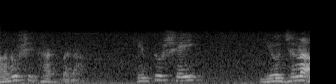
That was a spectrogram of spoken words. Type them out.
মানুষই থাকবে না। কিন্তু সেই যোজনা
